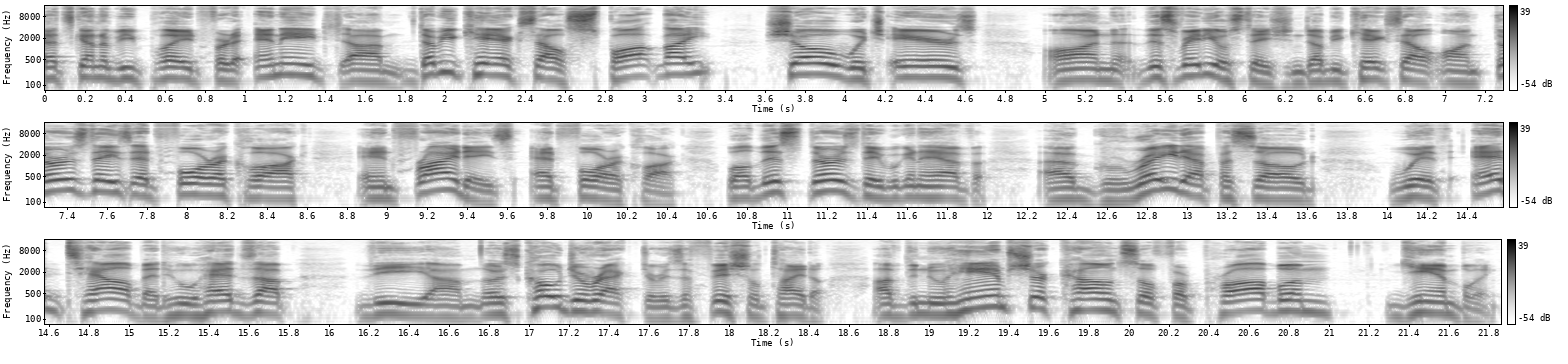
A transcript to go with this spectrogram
that's going to be played for the NH um, WKXL Spotlight show, which airs on this radio station, WKXL, on Thursdays at 4 o'clock and Fridays at 4 o'clock. Well, this Thursday, we're going to have a great episode with Ed Talbot, who heads up the, um, or is co director, his official title, of the New Hampshire Council for Problem Gambling.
